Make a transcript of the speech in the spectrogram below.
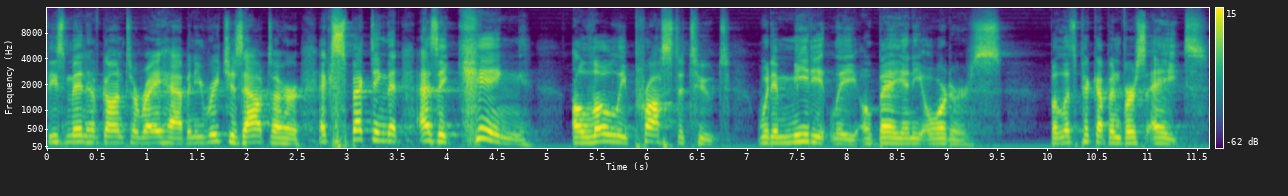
these men have gone to Rahab and he reaches out to her, expecting that as a king, a lowly prostitute would immediately obey any orders. But let's pick up in verse 8. It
